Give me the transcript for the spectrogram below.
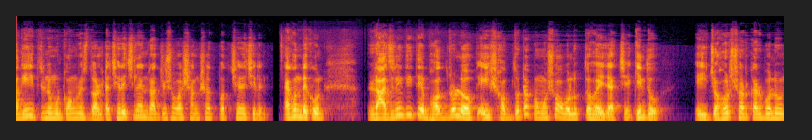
আগেই তৃণমূল কংগ্রেস দলটা ছেড়েছিলেন রাজ্যসভার সাংসদ পদ ছেড়েছিলেন। এখন দেখুন, রাজনীতিতে ভদ্রলোক এই শব্দটা ক্রমশ অবলুপ্ত হয়ে যাচ্ছে। কিন্তু এই জহর সরকার বলুন,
